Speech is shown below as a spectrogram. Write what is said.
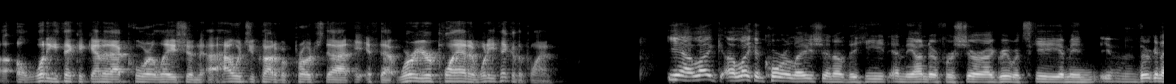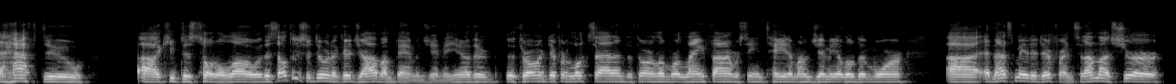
Uh, what do you think again of that correlation? Uh, how would you kind of approach that if that were your plan? And what do you think of the plan? Yeah, I like I like a correlation of the Heat and the under for sure. I agree with Ski. I mean, they're going to have to uh, keep this total low. The Celtics are doing a good job on Bam and Jimmy. You know, they're they're throwing different looks at him. They're throwing a little more length on him. We're seeing Tatum on Jimmy a little bit more. Uh, and that's made a difference. And I'm not sure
